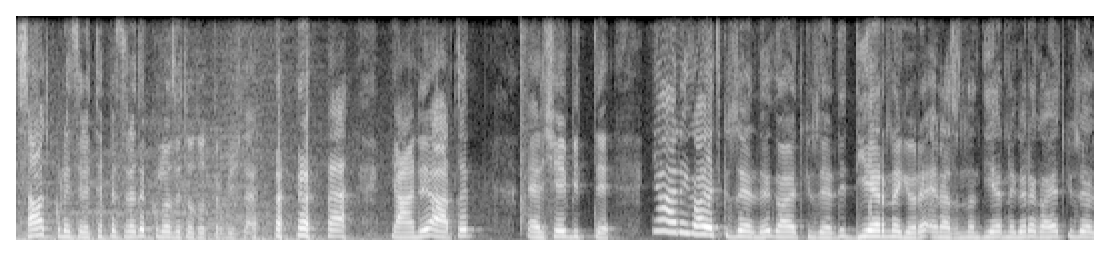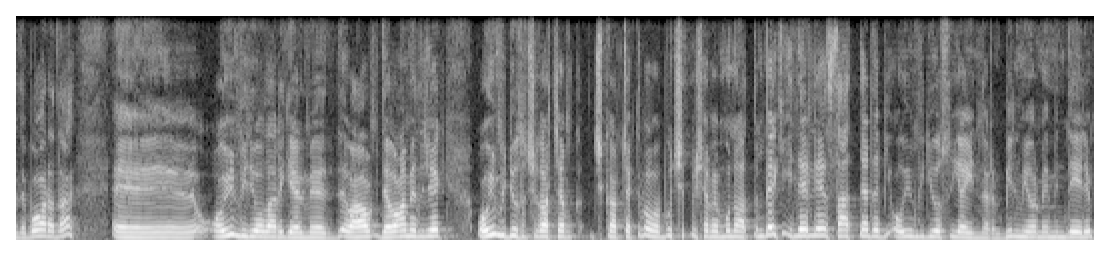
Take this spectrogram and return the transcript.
Saat kulesine tepesine de klozet oturtmuşlar. yani artık her şey bitti. Yani gayet güzeldi, gayet güzeldi. Diğerine göre en azından diğerine göre gayet güzeldi. Bu arada eee, oyun videoları gelmeye devam, devam edecek. Oyun videosu çıkartacağım, çıkartacaktım ama bu çıkmış hemen bunu attım. Belki ilerleyen saatlerde bir oyun videosu yayınlarım. Bilmiyorum emin değilim.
